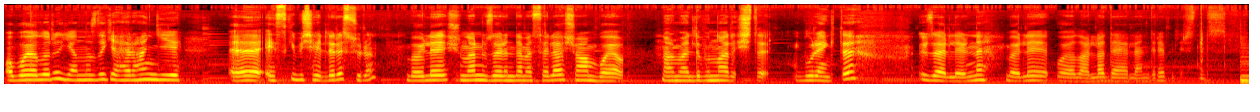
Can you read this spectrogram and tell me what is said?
O boyaları yanınızdaki herhangi e, eski bir şeylere sürün. Böyle şunların üzerinde mesela şu an boya. Normalde bunlar işte bu renkte üzerlerini böyle boyalarla değerlendirebilirsiniz.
